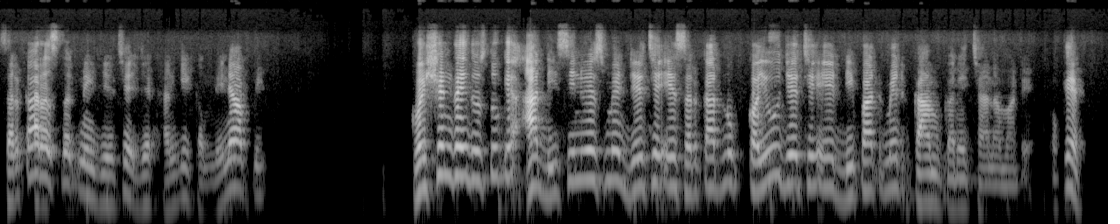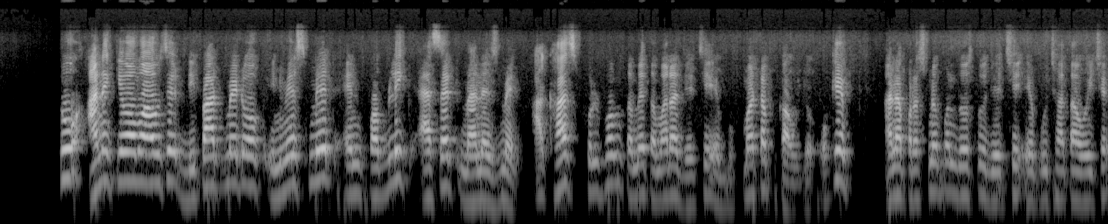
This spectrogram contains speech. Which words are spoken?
સરકાર હસ્તકની જે છે, જે ખાનગી કંપનીને આપવી. ક્વેશ્ચન થઈ દોસ્તો કે આ ડિસઇન્વેસ્ટમેન્ટ જે છે એ સરકારનું કયું જે છે એ ડિપાર્ટમેન્ટ કામ કરે છે આના માટે ઓકે તો આને કહેવામાં આવશે department of investment and public asset management આ ખાસ ફૂલ ફોર્મ તમે તમારા જે છે એ બુકમાં ટપકાવજો ઓકે આના પ્રશ્નો પણ દોસ્તો જે છે એ પૂછાતા હોય છે.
